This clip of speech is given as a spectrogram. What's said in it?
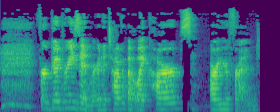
For good reason. We're going to talk about why carbs are your friend.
